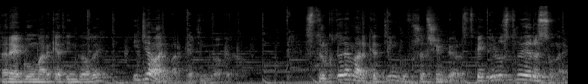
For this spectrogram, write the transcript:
reguł marketingowych i działań marketingowych. Strukturę marketingu w przedsiębiorstwie ilustruje rysunek.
